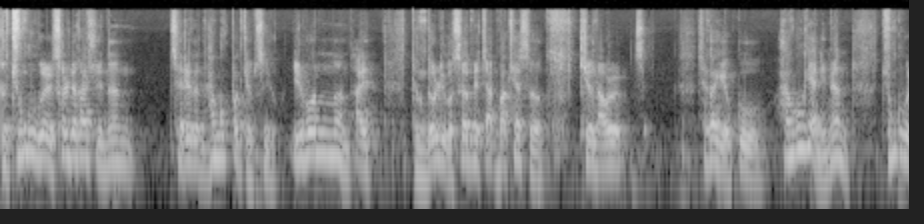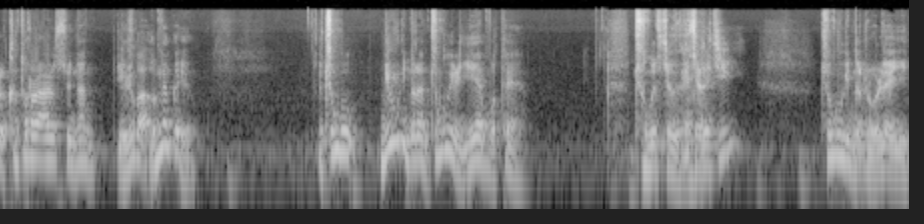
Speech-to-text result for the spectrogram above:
그 중국을 설득할 수 있는 세력은 한국밖에 없어요. 일본은 아예 등 돌리고 섬에 쫙 막혀서 키워나올 생각이 없고 한국이 아니면 중국을 컨트롤할 수 있는 인류가 없는 거예요. 중국, 미국인들은 중국인을 이해 못 해. 중국에서 왜 저러지? 중국인들은 원래 이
